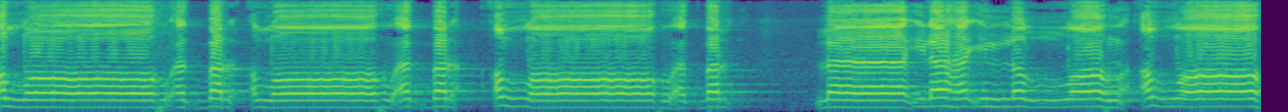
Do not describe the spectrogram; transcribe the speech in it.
الله أكبر الله أكبر. الله أكبر لا إله إلا الله الله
